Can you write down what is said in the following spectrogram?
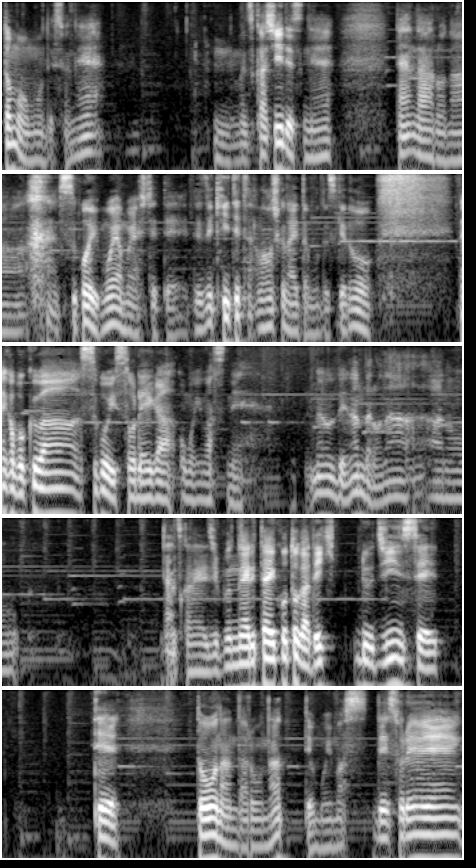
とも思うんですよね。うん、難しいですね。なんだろうな すごいモヤモヤしてて全然聞いてて楽しくないと思うんですけどなんか僕はすごいそれが思いますね。なのでなんだろうなあのなんですかね自分のやりたいことができる人生ってどうなんだろうなって思います。でそれ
